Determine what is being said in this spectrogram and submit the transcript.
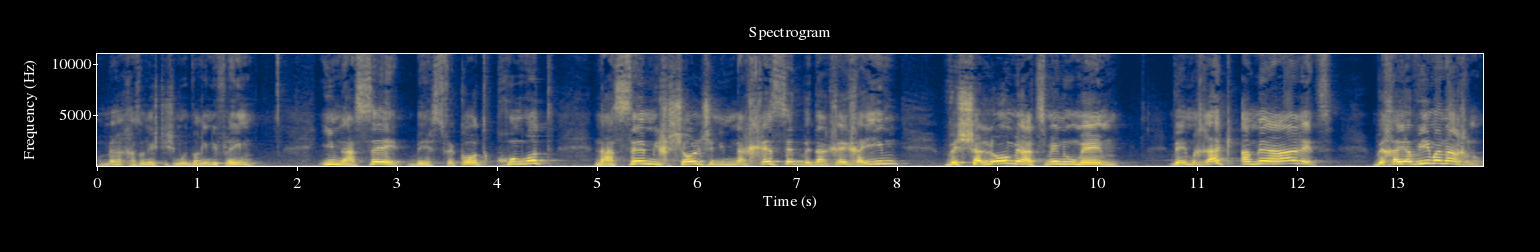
אומר החזון איש, תשמעו דברים נפלאים. אם נעשה בספקות חומרות, נעשה מכשול שנמנע חסד ודרכי חיים ושלום מעצמנו ומהם. והם רק עמי הארץ, וחייבים אנחנו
